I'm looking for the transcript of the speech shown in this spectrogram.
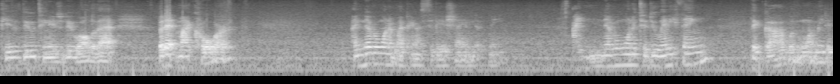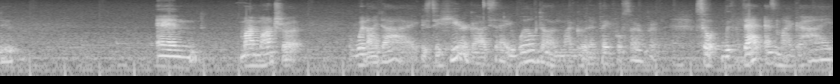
kids do teenagers do all of that. But at my core i never wanted my parents to be ashamed of me. I never wanted to do anything that god wouldn't want me to do and my mantra when I die is to hear God say, Well done, my good and faithful servant. So, with that as my guide,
